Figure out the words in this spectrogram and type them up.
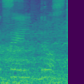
Захватили цель Дрозд.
